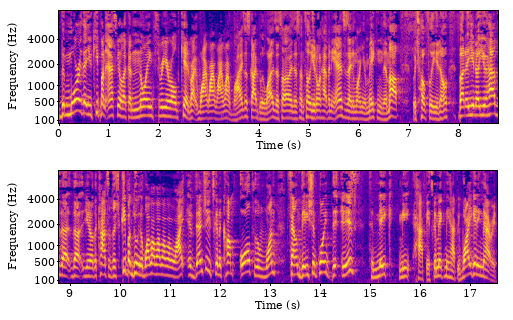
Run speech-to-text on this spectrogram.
The more that you keep on asking like an annoying three-year-old kid, right? Why, why, why, why? Why is this guy blue? Why is this, why is this? Until you don't have any answers anymore and you're making them up, which hopefully you don't. But, uh, you know, you have the, the, you know, the concept that you keep on doing the why, why, why, why, why, why. Eventually it's going to come all to the one foundation point that is to make me happy. It's going to make me happy. Why are you getting married?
